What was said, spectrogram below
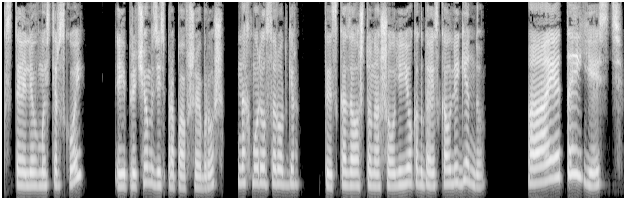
К Стелле в мастерской? И при чем здесь пропавшая брошь? Нахмурился Ротгер. Ты сказал, что нашел ее, когда искал легенду. А это и есть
